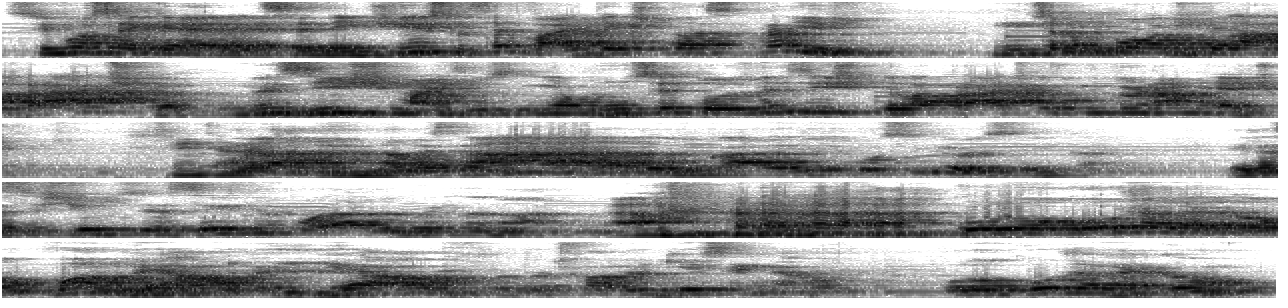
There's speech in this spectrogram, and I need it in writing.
Se você quer ser dentista, você vai ter que estudar para isso. Você não pode, pela prática, não existe mais isso, em alguns setores não existe. Pela prática eu vou me tornar médico. Você entendeu? Não, mas teve um Ah. cara, teve um cara que ele conseguiu isso aí, cara. Ele assistiu 16 temporadas do Grey's Anatomy. Colocou o jalecão, mano, real, velho, real. Eu tô te falando que isso é real. Colocou o jalecão,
